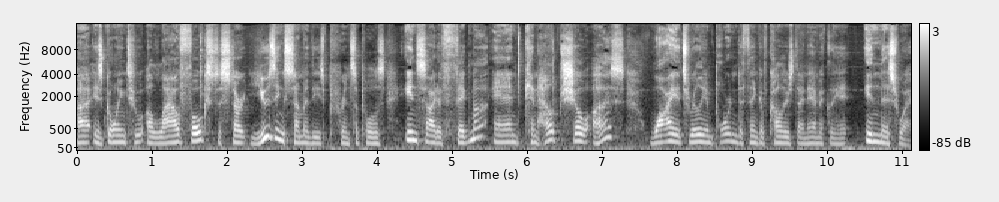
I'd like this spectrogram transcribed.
uh, is going to allow folks to start using some of these principles inside of Figma and can help show us why it's really important to think of colors dynamically in this way.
